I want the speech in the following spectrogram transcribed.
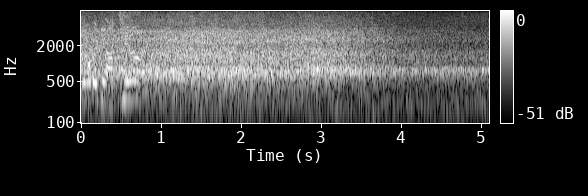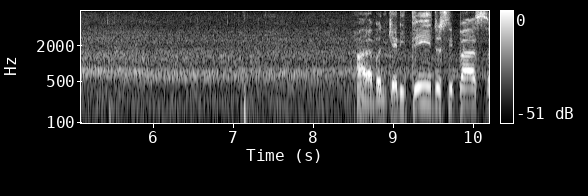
pour le gardien. Ah, la bonne qualité de ses passes.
